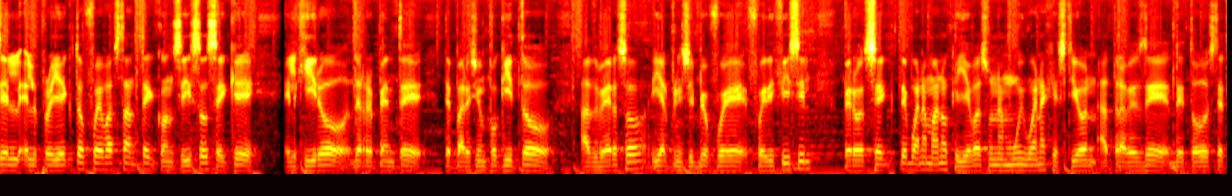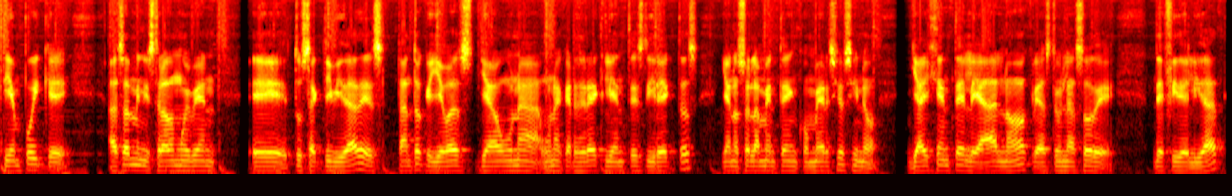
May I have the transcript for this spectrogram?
el, el, proyecto fue bastante conciso. Sé que el giro de repente te pareció un poquito adverso y al principio fue, fue difícil, pero sé de buena mano que llevas una muy buena gestión a través de, de todo este tiempo y que has administrado muy bien eh, tus actividades, tanto que llevas ya una, una cartera de clientes directos, ya no solamente en comercio, sino ya hay gente leal, ¿no? Creaste un lazo de, de fidelidad.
